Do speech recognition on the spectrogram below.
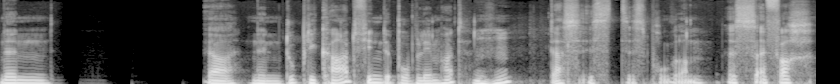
einen, ja, einen Duplikat-Finde-Problem hat, Mhm. das ist das Programm. Es ist einfach,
